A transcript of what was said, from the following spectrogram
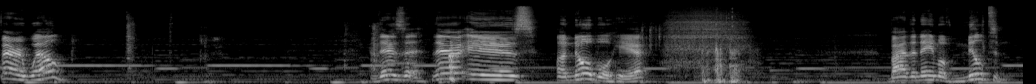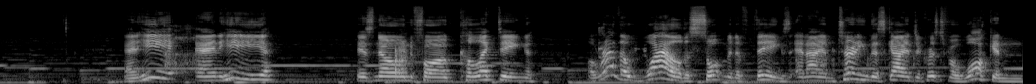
Very well. There's a, there is a noble here by the name of Milton. And he and he is known for collecting a rather wild assortment of things, and I am turning this guy into Christopher Walken.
